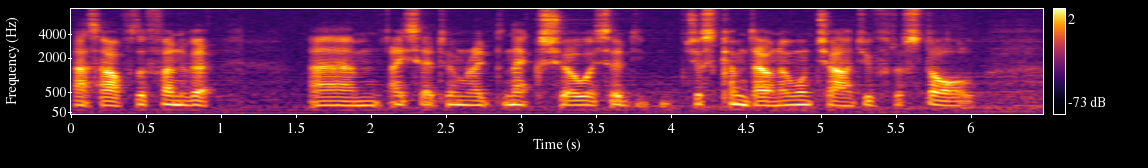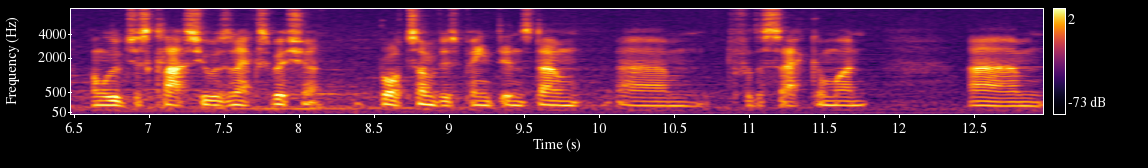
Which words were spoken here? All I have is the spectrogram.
that's half the fun of it. Um, I said to him right the next show I said just come down. I won't charge you for a stall. And we'll just class you as an exhibition brought some of his paintings down um, for the second one um,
